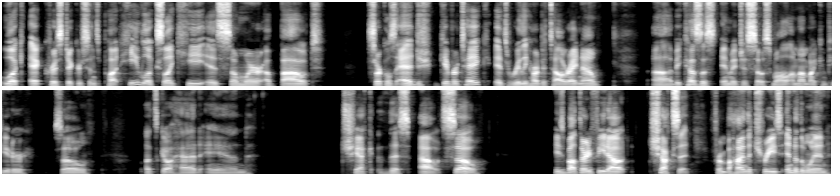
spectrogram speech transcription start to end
Look at Chris Dickerson's putt. He looks like he is somewhere about circle's edge, give or take. It's really hard to tell right now uh, because this image is so small. I'm on my computer, so let's go ahead and check this out. So he's about 30 feet out, chucks it from behind the trees into the wind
